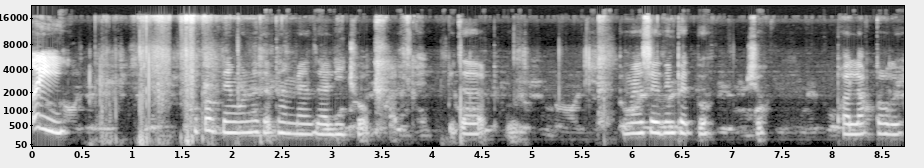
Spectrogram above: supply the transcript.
Ay. Kupak demona zaten benzerliği çok farklı. Bir de ben sevdiğim pet bu. Şu. Parlak da oluyor.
